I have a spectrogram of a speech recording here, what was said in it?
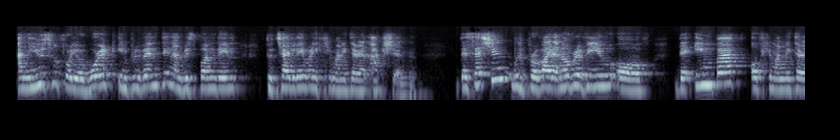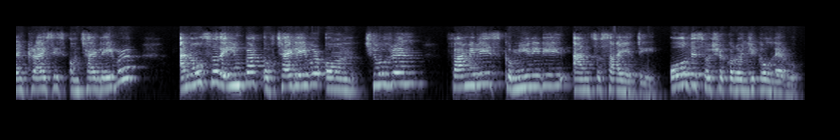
and useful for your work in preventing and responding to child labor in humanitarian action. The session will provide an overview of the impact of humanitarian crisis on child labor, and also the impact of child labor on children, families, community, and society, all the socio-ecological level.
